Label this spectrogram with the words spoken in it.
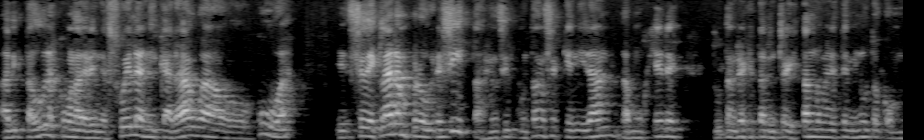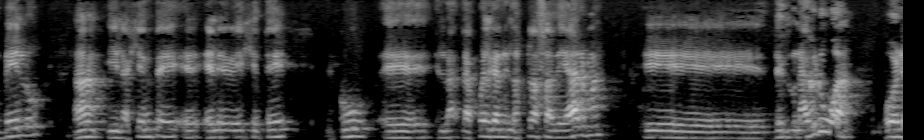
a dictaduras como la de Venezuela, Nicaragua o Cuba, eh, se declaran progresistas en circunstancias que en Irán las mujeres, tú tendrías que estar entrevistándome en este minuto con velo, ¿ah? y la gente LBGTQ la, la, cuelgan en las plazas de armas desde una grúa por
